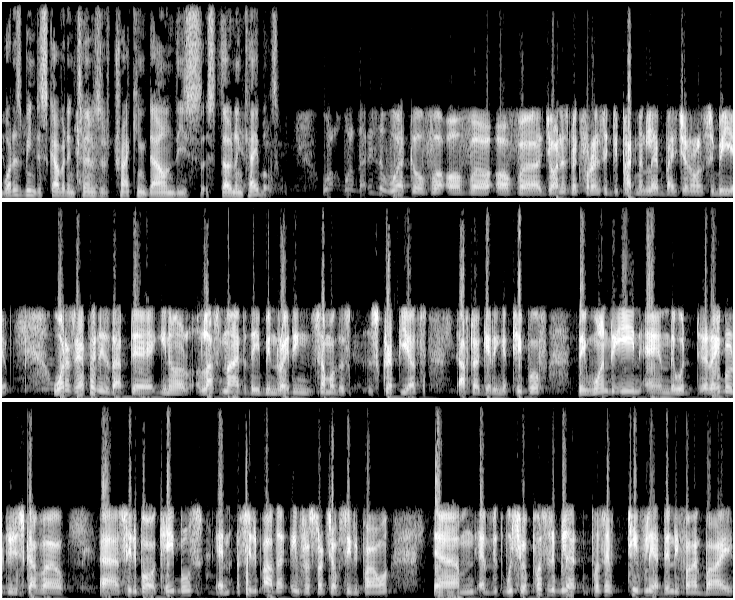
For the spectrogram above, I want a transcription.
what has been discovered in terms of tracking down these stolen cables. Well, well, that is the work of uh, of uh, of uh, Johannesburg Forensic Department led by General Sibiya. What has happened is that uh, you know last night they've been raiding some of the sc- scrap yards after getting a tip off. They went in and they were able to discover city power cables and city, other infrastructure of city power. Um, which were positively, positively identified by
